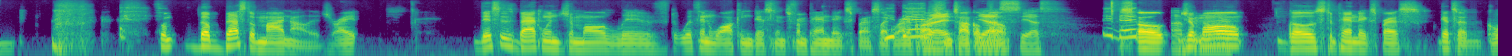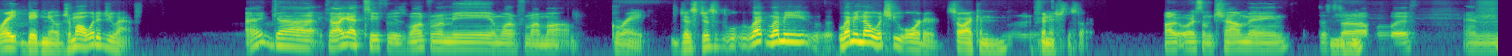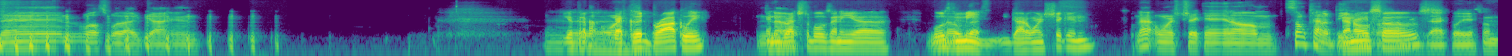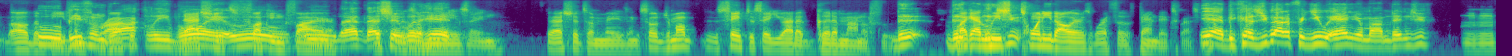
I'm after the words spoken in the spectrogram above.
from the best of my knowledge, right? This is back when Jamal lived within walking distance from Panda Express, like He right did. across from Right. Taco Bell. Yes, yes. So I'm Jamal goes to Panda Express, gets a great big meal. Jamal, what did you have? I got, 'cause I got two foods, one from me and one from my mom. Great. Just just let let me let me know what you ordered so I can mm. finish the story. Probably ordered some chow mein to start Mhm. off with, and then what's what else would I've gotten? You get that, Uh, that good broccoli, any No, vegetables, any uh what was the meat? veg- You got orange chicken? not orange chicken. Um, some kind of beef. General I don't remember Tso's? Exactly. Some, oh, the Ooh, beef, beef, and broccoli, boy. That shit's ooh, fucking fire. ooh, that that, shit is would have hit. amazing. That shit's amazing. So Jamal, safe to say you had a good amount of food, The, the, like at least you- twenty dollars worth of Panda Express. right? yeah, because you got it for you and your mom, didn't you? hmm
